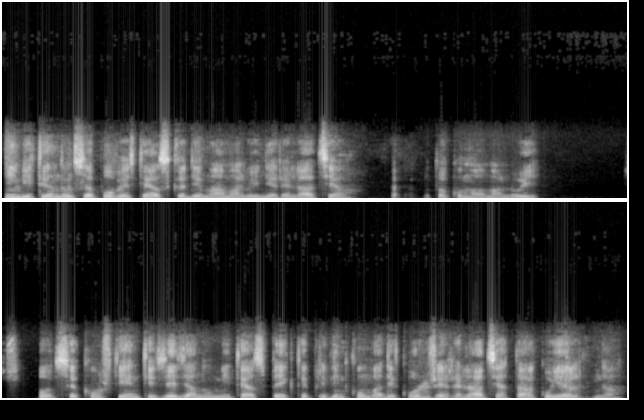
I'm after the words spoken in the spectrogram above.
invitându-l să povestească de mama lui, de relația care a avut-o cu mama lui, și poți să conștientizezi anumite aspecte privind cum va decurge relația ta cu el, da?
